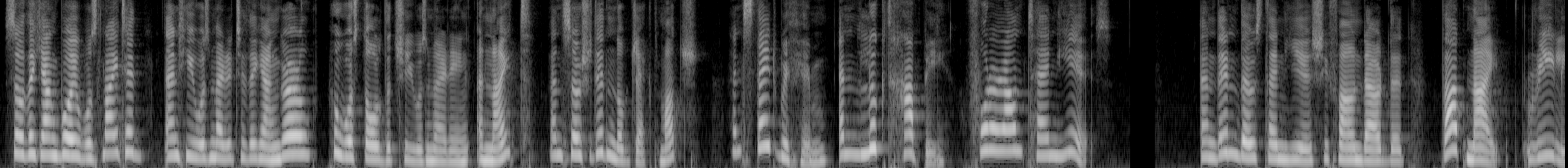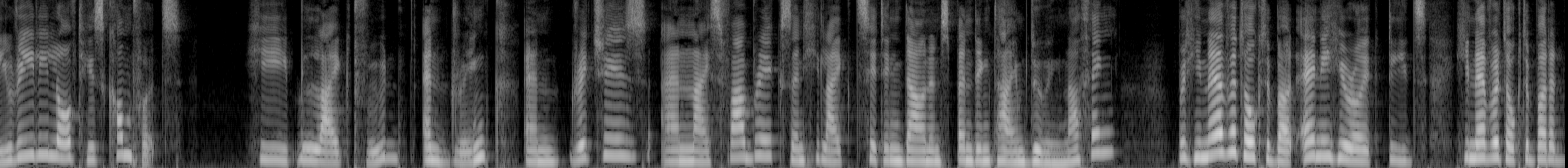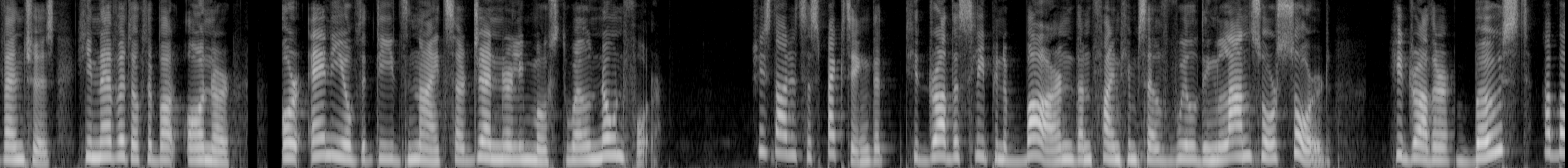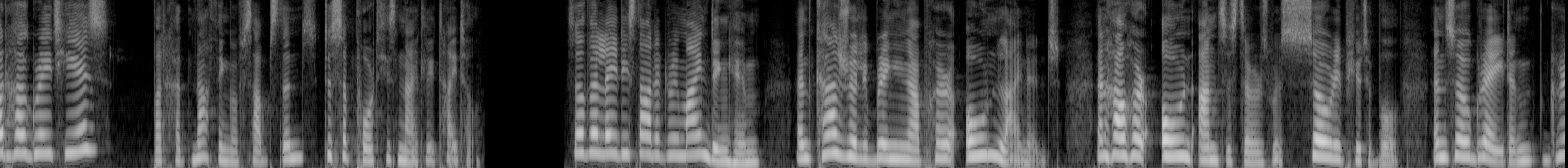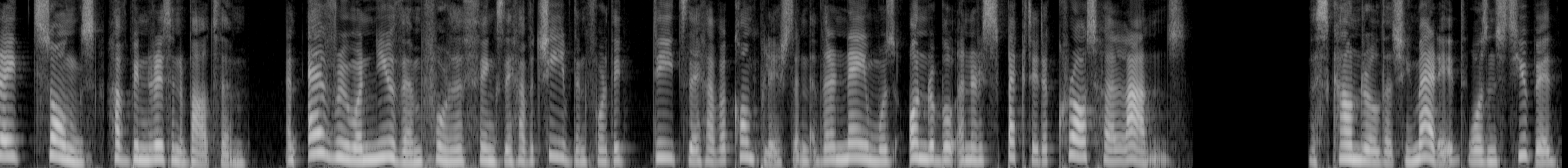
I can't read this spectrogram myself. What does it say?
So the young boy was knighted, and he was married to the young girl, who was told that she was marrying a knight, and so she didn't object much, and stayed with him and looked happy for around ten years. And in those ten years, she found out that that knight really, really loved his comforts. He liked food and drink and riches and nice fabrics, and he liked sitting down and spending time doing nothing. But he never talked about any heroic deeds, he never talked about adventures, he never talked about honor, or any of the deeds knights are generally most well known for. She started suspecting that he'd rather sleep in a barn than find himself wielding lance or sword. He'd rather boast about how great he is, but had nothing of substance to support his knightly title. So the lady started reminding him and casually bringing up her own lineage and how her own ancestors were so reputable and so great, and great songs have been written about them. And everyone knew them for the things they have achieved and for the deeds they have accomplished, and their name was honorable and respected across her lands. The scoundrel that she married wasn't stupid,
